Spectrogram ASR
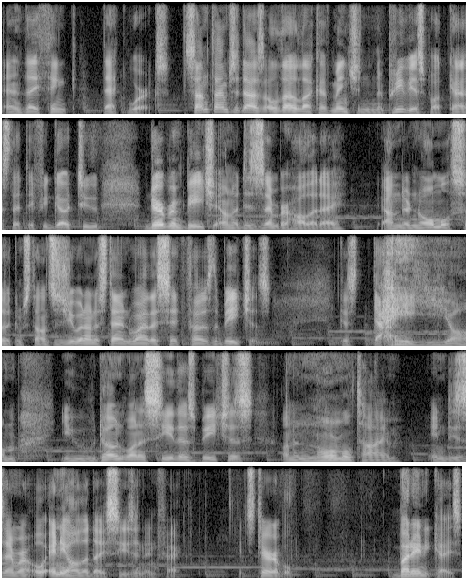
and they think that works. Sometimes it does, although, like I've mentioned in a previous podcast, that if you go to Durban Beach on a December holiday, under normal circumstances, you would understand why they said close the beaches. Because, damn, you don't want to see those beaches on a normal time in December or any holiday season, in fact. It's terrible. But, in any case,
